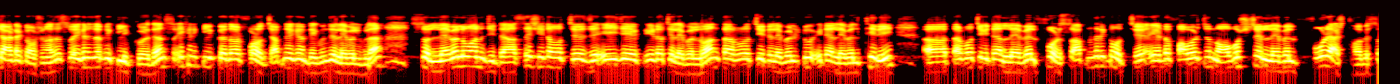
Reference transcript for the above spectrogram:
চার্ট একটা অপশন আছে। সো এখানে যদি আপনি ক্লিক করে দেন সো এখানে ক্লিক করে দেওয়ার পর হচ্ছে আপনি এখানে দেখবেন যে লেভেলগুলা সো লেভেল ওয়ান যেটা আছে, সেটা হচ্ছে যে এই যে এটা হচ্ছে লেভেল ওয়ান তারপর হচ্ছে এটা লেভেল টু এটা লেভেল থ্রি তারপর হচ্ছে এটা লেভেল ফোর সো আপনাদেরকে হচ্ছে এটা পাওয়ার জন্য অবশ্যই লেভেল ফোরে আসতে হবে। সো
